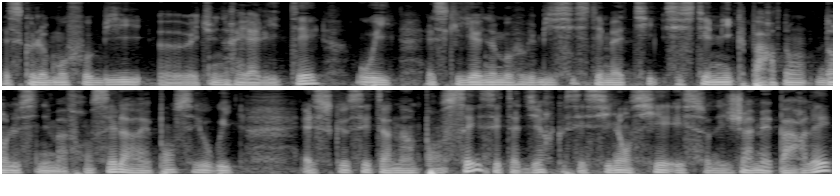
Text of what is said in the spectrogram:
Est-ce que l'homophobie euh, est une réalité? Oui. Est-ce qu'il y a une homophobie systémique pardon, dans le cinéma français? La réponse est oui. Est-ce que c'est un impensé, c'est-à-dire que c'est silencié et ce n'est jamais parlé?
